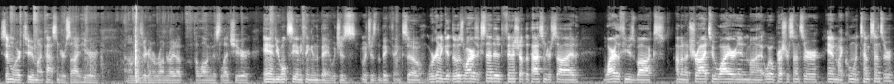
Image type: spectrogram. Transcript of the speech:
similar to my passenger side here. Um, these are going to run right up along this ledge here, and you won't see anything in the bay, which is which is the big thing. So we're going to get those wires extended, finish up the passenger side, wire the fuse box. I'm to try to wire in my oil pressure sensor and my coolant temp sensor,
